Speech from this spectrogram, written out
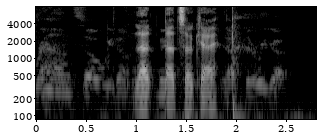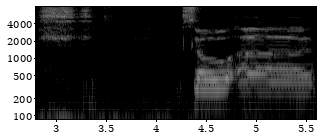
around so we don't. That that's okay. Yeah, there we go. So, uh,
